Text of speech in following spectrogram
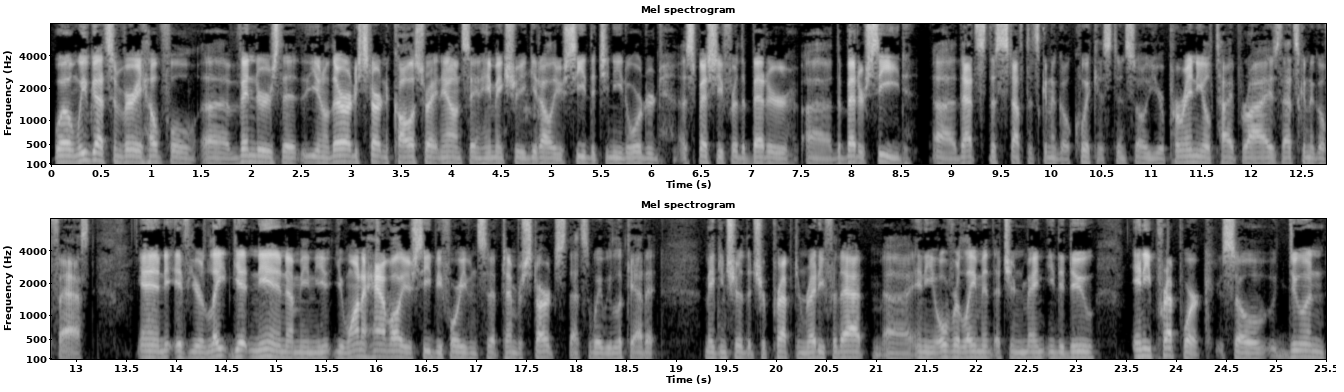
Well, we've got some very helpful uh, vendors that you know they're already starting to call us right now and saying, "Hey, make sure you get all your seed that you need ordered, especially for the better uh, the better seed. Uh, that's the stuff that's going to go quickest. And so your perennial type ryes, that's going to go fast. And if you're late getting in, I mean, you, you want to have all your seed before even September starts. That's the way we look at it. Making sure that you're prepped and ready for that. Uh, any overlayment that you may need to do, any prep work. So doing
